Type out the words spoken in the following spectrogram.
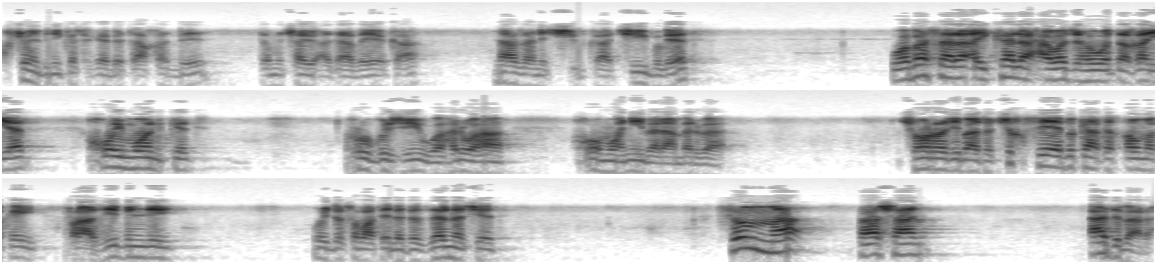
كشون بني كسك بتاقت به تمشاوي أدابيك نازن بكا. شي بليت؟ وبسر أي كلح وجهه وتغير. خۆی مۆن کرد ڕووگژی و هەروەها خۆمۆنی بەرامبەر بە چۆن ڕێدی باتە چ قسەیە بک کە قومەکەی ڕازی بنلی وی دەسەڵاتی لە دەستەر نەچێت. ثم پاشان ئەدبەرە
